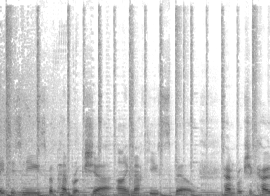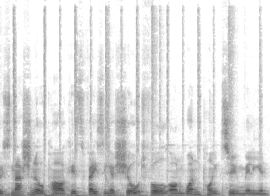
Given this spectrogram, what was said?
latest news for Pembrokeshire, I'm Matthew Spill. Pembrokeshire Coast National Park is facing a shortfall on £1.2 million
